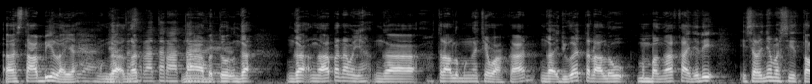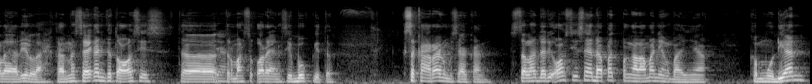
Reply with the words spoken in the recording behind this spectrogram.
eh, stabil lah ya, Ya, nggak nggak rata-rata Nah ya. betul, nggak nggak nggak apa namanya, nggak terlalu mengecewakan, nggak juga terlalu membanggakan. Jadi istilahnya masih tolerir lah, karena saya kan ketua osis, te- Ya. termasuk orang yang sibuk gitu. Sekarang misalkan, setelah dari osis saya dapat pengalaman yang banyak. Kemudian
